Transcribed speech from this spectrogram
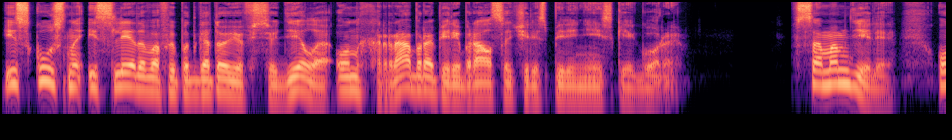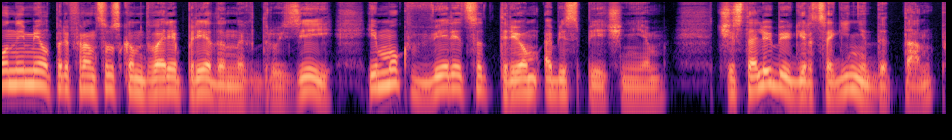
Искусно исследовав и подготовив все дело, он храбро перебрался через Пиренейские горы. В самом деле, он имел при французском дворе преданных друзей и мог вериться трем обеспечениям: честолюбию герцогини де Тамп,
